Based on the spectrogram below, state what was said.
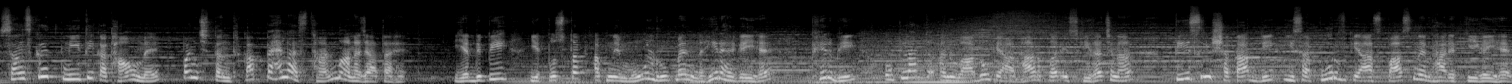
संस्कृत नीति कथाओं में पंचतंत्र का पहला स्थान माना जाता है। यद्यपि ये पुस्तक अपने मूल रूप में नहीं रह गई है, फिर भी उपलब्ध अनुवादों के आधार पर इसकी रचना तीसरी शताब्दी ईसा पूर्व के आसपास निर्धारित की गई है।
